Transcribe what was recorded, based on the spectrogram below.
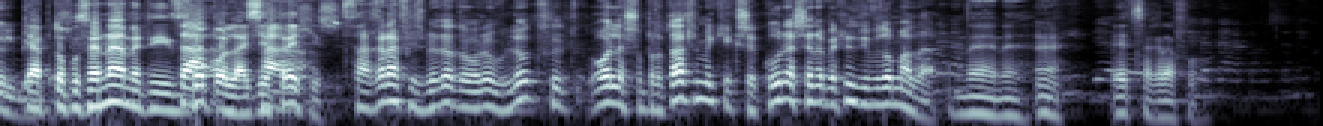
Ολυμπιακό. Και από το πουθενά με την τόπολα και θα, τρέχεις. θα γράφεις μετά το ωραίο vlog όλα στο πρωτάθλημα και ξεκούρασε ένα παιχνίδι τη βδομάδα. Ναι, ναι. Ε. Έτσι θα γράφω. Και μετά να πάμε στον Νίκο.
